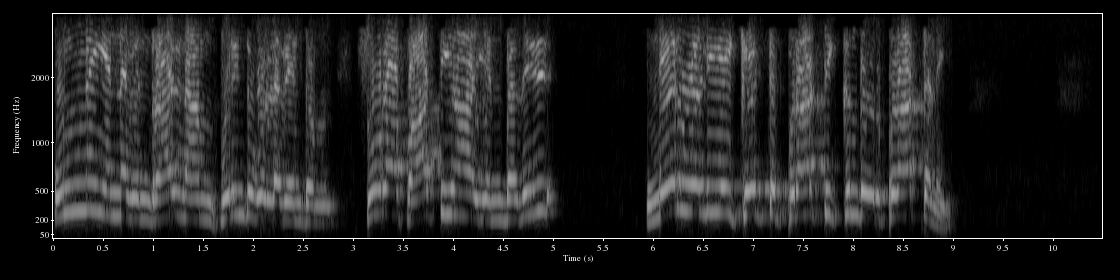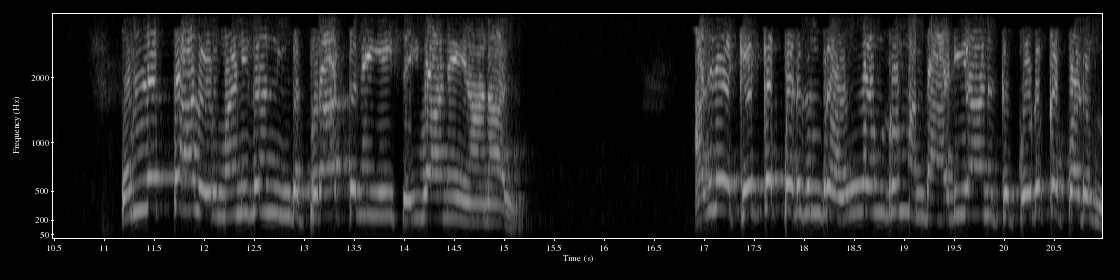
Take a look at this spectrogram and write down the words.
உண்மை என்னவென்றால் நாம் புரிந்து கொள்ள வேண்டும் சூரா பாத்தியா என்பது நேர்வழியை கேட்டு பிரார்த்திக்கின்ற ஒரு பிரார்த்தனை. உள்ளத்தால் ஒரு மனிதன் இந்த பிரார்த்தனையை செய்வானே ஆனால் அதிலே கேட்கப்படுகின்ற ஒவ்வொன்றும் அந்த அடியானுக்கு கொடுக்கப்படும்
